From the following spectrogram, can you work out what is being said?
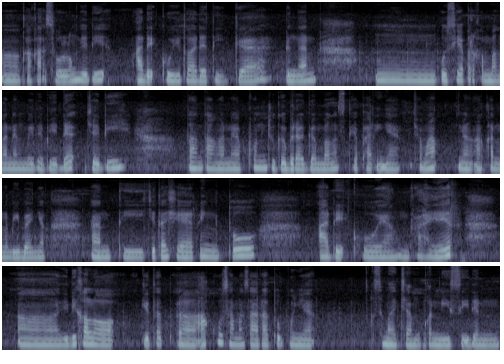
uh, kakak sulung. Jadi adekku itu ada tiga dengan hmm, usia perkembangan yang beda-beda jadi tantangannya pun juga beragam banget setiap harinya. Cuma yang akan lebih banyak nanti kita sharing itu adikku yang terakhir. Uh, jadi kalau kita uh, aku sama Sarah tuh punya semacam kondisi dan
